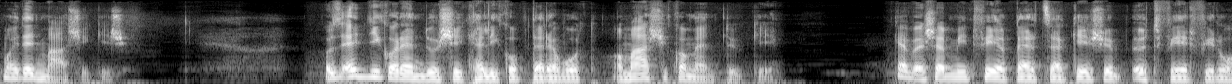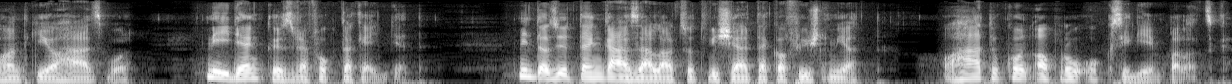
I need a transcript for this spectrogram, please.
majd egy másik is. Az egyik a rendőrség helikoptere volt, a másik a mentőké. Kevesebb, mint fél perccel később öt férfi rohant ki a házból. Négyen közrefogtak egyet. Mind az ötten gázállarcot viseltek a füst miatt. A hátukon apró oxigénpalack.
